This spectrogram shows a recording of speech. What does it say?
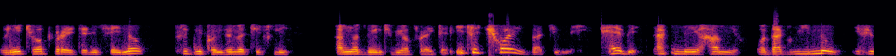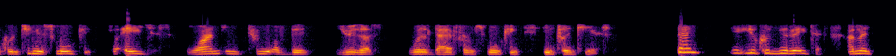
we need to operate, and you say, no, treat me conservatively. I'm not going to be operated. It's a choice that you make. Habit that may harm you, or that we know if you continue smoking for ages, one in two of the users will die from smoking in 20 years. Then you could be rated. I mean,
